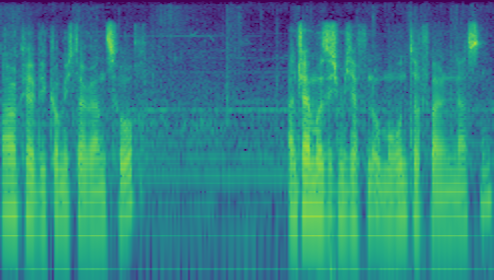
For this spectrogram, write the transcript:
Okay, wie komme ich da ganz hoch? Anscheinend muss ich mich ja von oben runterfallen lassen.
